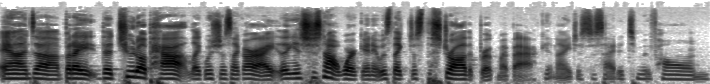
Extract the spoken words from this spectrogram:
And uh, but I the chewed up hat like was just like all right like it's just not working. It was like just the straw that broke my back, and I just decided to move home.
